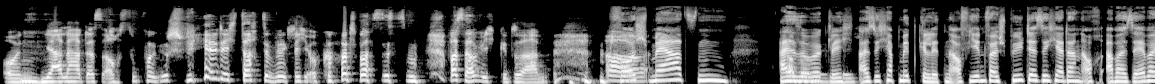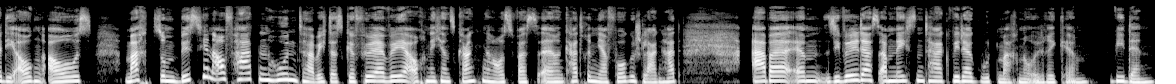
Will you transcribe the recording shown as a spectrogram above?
Und Mhm. Jana hat das auch super gespielt. Ich dachte wirklich, oh Gott, was ist, was habe ich getan? Vor Ah. Schmerzen. Also Aber wirklich, wirklich. also ich habe mitgelitten. Auf jeden Fall spült er sich ja dann auch aber selber die Augen aus, macht so ein bisschen auf harten Hund, habe ich das Gefühl. Er will ja auch nicht ins Krankenhaus, was äh, Katrin ja vorgeschlagen hat. Aber ähm, sie will das am nächsten Tag wieder gut machen, Ulrike. Wie denn?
